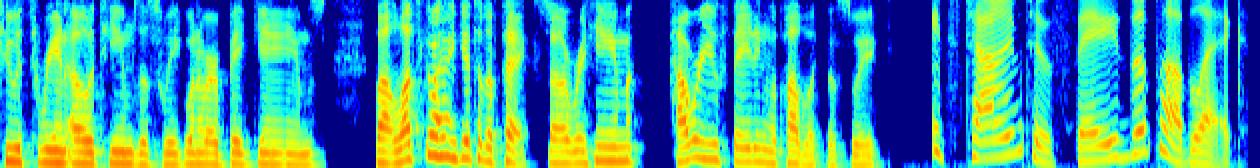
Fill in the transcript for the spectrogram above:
two, three, and O teams this week, one of our big games. But let's go ahead and get to the picks. So, Raheem, how are you fading the public this week? It's time to fade the public.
